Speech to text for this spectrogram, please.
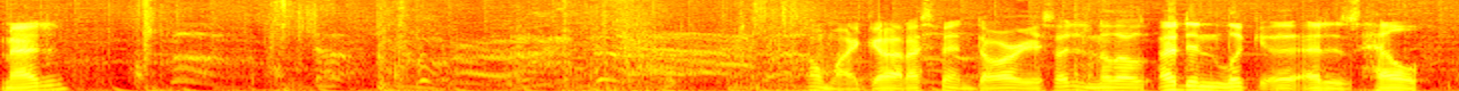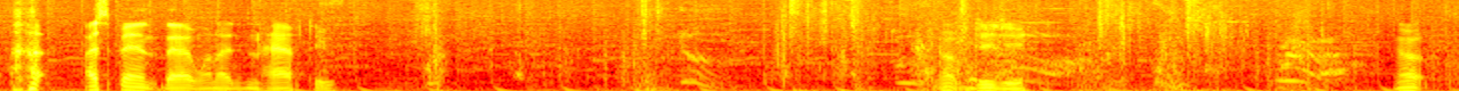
Imagine. Oh my god, I spent Darrius. I didn't know that was, I didn't look at, at his health. I spent that when I didn't have to. Oh, did you? Oh.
